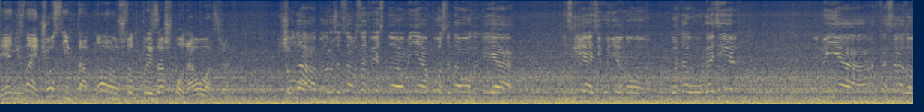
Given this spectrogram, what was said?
я не знаю, что с ним там, но что-то произошло, да, у вас же? Ну да, потому что, соответственно, у меня после того, как я из грязи выдернул бортовую газель, у меня сразу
